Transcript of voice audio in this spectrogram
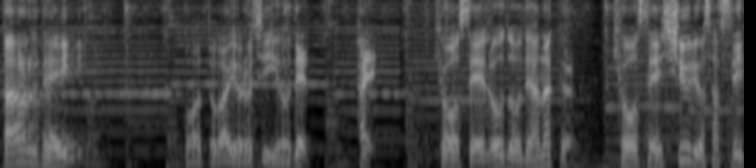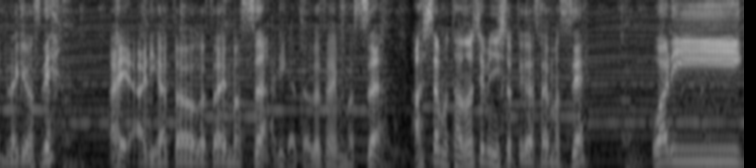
誰でい？お後がよろしいようで。はい。強制労働ではなく強制終了させていただきますね。はいありがとうございます。ありがとうございます。明日も楽しみにしとってくださいませ。終わり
